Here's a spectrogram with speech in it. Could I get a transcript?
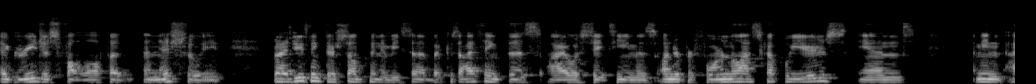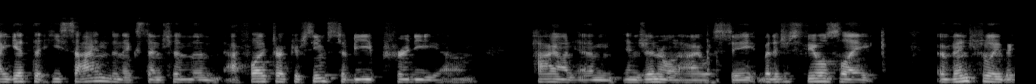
egregious fall off initially, but I do think there's something to be said because I think this Iowa State team has underperformed the last couple years. And I mean, I get that he signed an extension. The athletic director seems to be pretty um, high on him in general at Iowa State, but it just feels like eventually the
